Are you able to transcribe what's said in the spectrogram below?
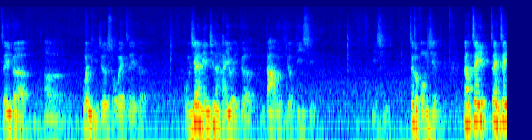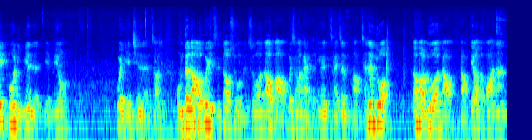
这个。呃，问题就是所谓这个，我们现在年轻人还有一个很大的问题，就低薪，低薪这个风险。那这一在这一波里面呢，也没有为年轻人着想。我们的劳保会一直告诉我们说，劳保为什么要改革？因为财政不好，财政如果劳保如果倒倒掉的话，那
